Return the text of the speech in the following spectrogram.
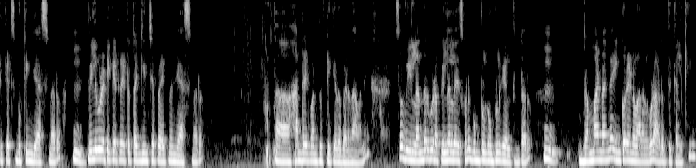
టికెట్స్ బుకింగ్ చేస్తున్నారు. వీళ్ళు కూడా టికెట్ రేట్లు తగ్గించే ప్రయత్నం చేస్తున్నారు. హండ్రెడ్ వన్ ఫిఫ్టీకి ఏదో పెడదామని. సో వీళ్ళందరూ కూడా పిల్లలు వేసుకొని గుంపులు గుంపులుగా వెళ్తుంటారు. బ్రహ్మాండంగా ఇంకో రెండు వారాలు కూడా ఆడుద్ది కలికి.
